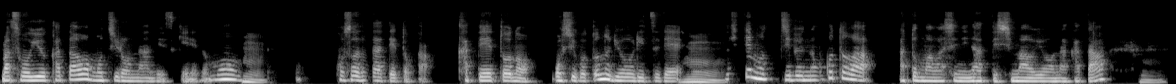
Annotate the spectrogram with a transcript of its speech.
まあそういう方はもちろんなんですけれども、うん。子育てとか家庭とのお仕事の両立で、うんどう。しても自分のことは後回しになってしまうような方、うん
